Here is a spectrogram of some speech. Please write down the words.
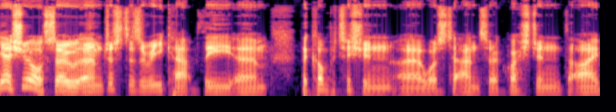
Yeah, sure. So, um, just as a recap, the um, the competition uh, was to answer a question that I,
